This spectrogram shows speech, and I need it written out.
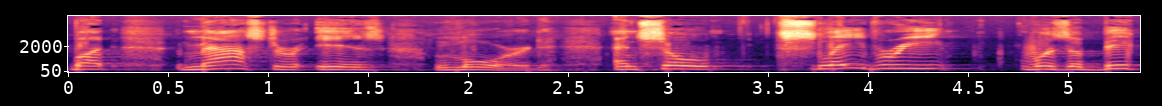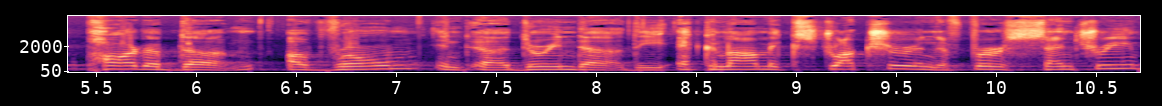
but master is Lord. And so slavery was a big part of the of Rome in, uh, during the, the economic structure in the first century.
